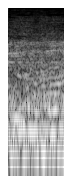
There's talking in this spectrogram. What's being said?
Now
